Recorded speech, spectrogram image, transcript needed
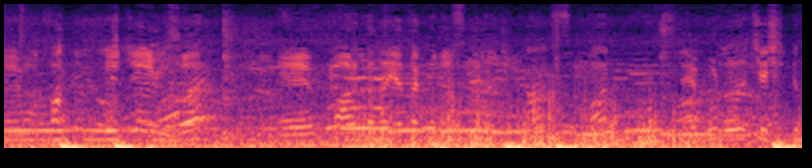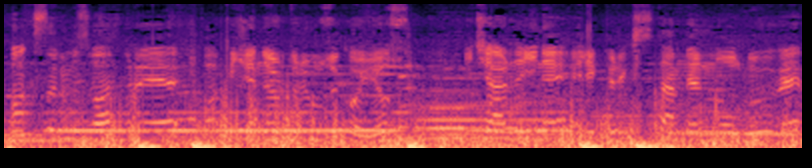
E, mutfakta bir penceremiz var. E, arkada yatak odasının olduğu kısım var. E, burada da çeşitli boxlarımız var. Buraya bir jeneratörümüzü koyuyoruz. İçeride yine elektrik sistemlerinin olduğu ve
